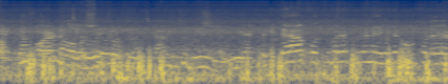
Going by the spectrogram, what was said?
রক্তদান করাটা অবশ্যই জরুরি। এটা প্রতিবারের তুলনায় এবারে কমফোর্ট এদের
